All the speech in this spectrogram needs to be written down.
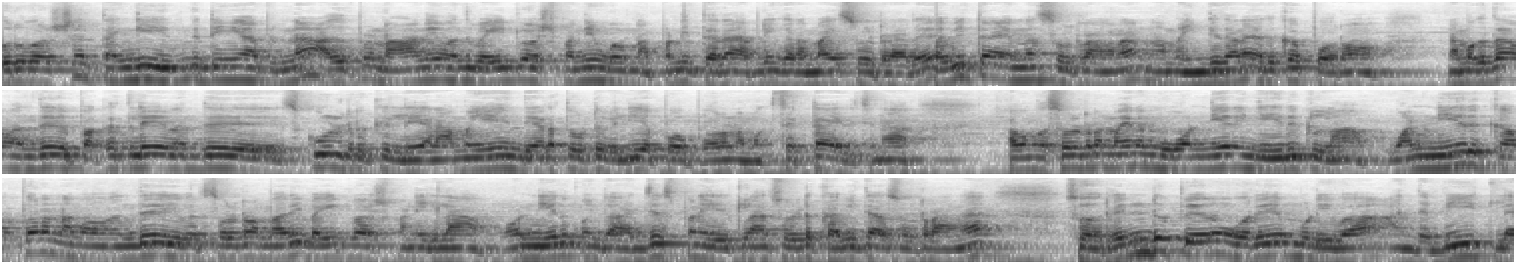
ஒரு வருஷம் தங்கி இருந்துட்டீங்க அப்படின்னா அதுக்கப்புறம் நானே வந்து ஒயிட் வாஷ் பண்ணி உங்களுக்கு நான் பண்ணித்தரேன் அப்படிங்கிற மாதிரி சொல்கிறாரு கவிதா என்ன சொல்கிறாங்கன்னா நம்ம இங்கே தானே இருக்க போகிறோம் நமக்கு தான் வந்து பக்கத்திலே வந்து ஸ்கூல் இருக்குது இல்லையா? நம்ம ஏன் இந்த இடத்த விட்டு வெளியே போக போகிறோம் நமக்கு செட் ஆயிடுச்சுன்னா அவங்க சொல்கிற மாதிரி நம்ம ஒன் இயர் இங்கே இருக்கலாம். ஒன் இயருக்கு அப்புறம் நம்ம வந்து இவர் சொல்கிற மாதிரி ஒயிட் வாஷ் பண்ணிக்கலாம். ஒன் இயர் கொஞ்சம் அட்ஜஸ்ட் பண்ணி இருக்கலாம்னு சொல்லிட்டு கவிதா சொல்கிறாங்க ஸோ ரெண்டு பேரும் ஒரே முடிவாக அந்த வீட்டில்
